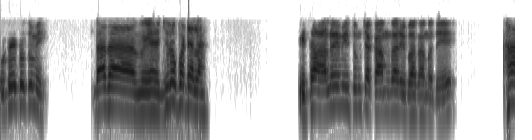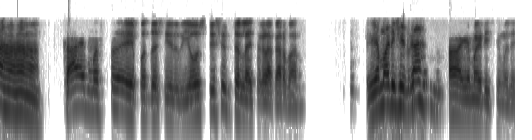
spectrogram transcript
कुठे येतो तुम्ही? दादा मी झिरो फाट्याला इथं आलोय मी तुमच्या कामगार विभागामध्ये. हां हां हां हां. काय मस्त आहे पद्धतशीर व्यवस्थित चाललाय सगळा कारभार. एम आय डी सीत का? हा एम आय डी सी मध्ये.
